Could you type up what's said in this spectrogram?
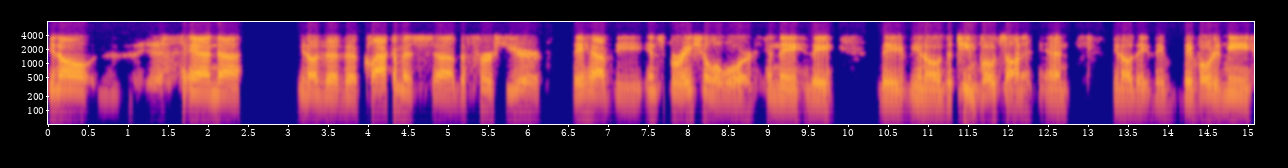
you know, and uh, you know the the Clackamas uh, the first year they have the inspirational award and they they they you know the team votes on it. And you know they they they voted me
